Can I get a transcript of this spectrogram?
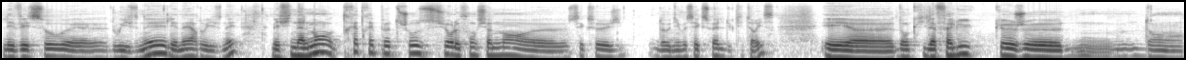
les vaisseaux euh, d'où ils venaient, les nerfs d'où ils venaient. Mais finalement, très très peu de choses sur le fonctionnement euh, sexologique au niveau sexuel du clitoris. Et euh, donc il a fallu que je, dans,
